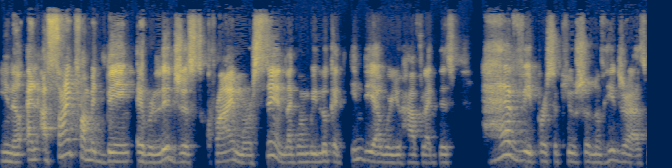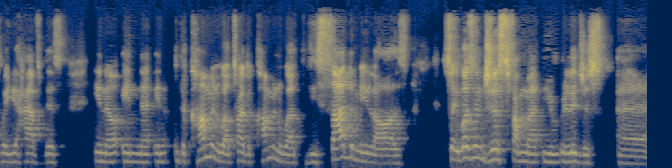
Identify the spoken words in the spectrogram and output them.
you know and aside from it being a religious crime or sin like when we look at india where you have like this heavy persecution of hijras, where you have this, you know, in in the Commonwealth, throughout the Commonwealth, these sodomy laws. So it wasn't just from a religious uh,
